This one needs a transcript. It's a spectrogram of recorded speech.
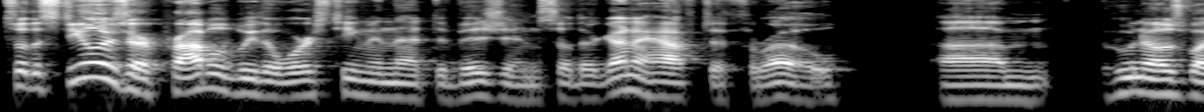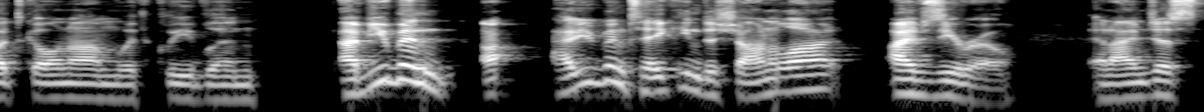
so the Steelers are probably the worst team in that division, so they're gonna have to throw. Um, who knows what's going on with Cleveland? Have you been uh, have you been taking Deshaun a lot? I have zero, and I'm just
